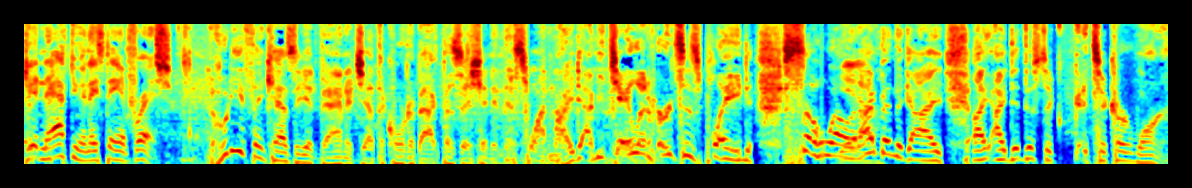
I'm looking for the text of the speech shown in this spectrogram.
getting after you and they staying fresh. Who do you think has the advantage at the quarterback position in this one, right? I mean, Jalen Hurts has played so well, and I've been the guy, I, I did this to, to Kurt Warner.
